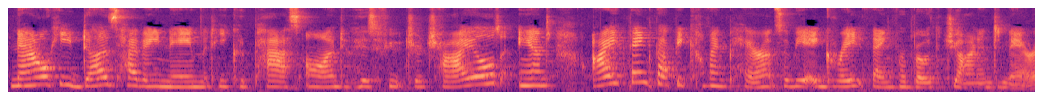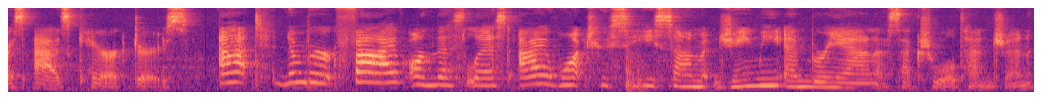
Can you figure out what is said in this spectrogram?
now he does have a name that he could pass on to his future child, and I think that becoming parents would be a great thing for both Jon and Daenerys as characters. At number five on this list, I want to see some Jaime and Brienne sexual tension.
